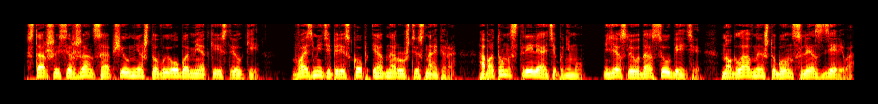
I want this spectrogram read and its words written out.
старший сержант сообщил мне, что вы оба меткие стрелки. Возьмите перископ и обнаружьте снайпера, а потом стреляйте по нему. Если удастся, убейте. Но главное, чтобы он слез с дерева.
